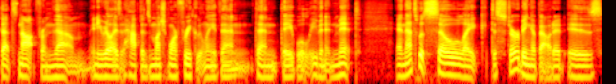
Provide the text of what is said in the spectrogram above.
that's not from them, and you realize it happens much more frequently than than they will even admit and that's what's so like disturbing about it is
